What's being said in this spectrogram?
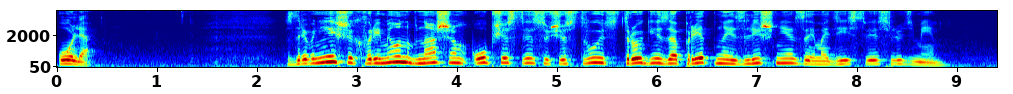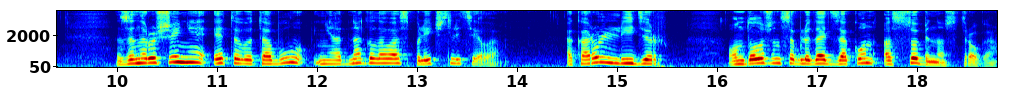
Оля, с древнейших времен в нашем обществе существует строгий запрет на излишнее взаимодействие с людьми. За нарушение этого табу ни одна голова с плеч слетела. А король – лидер. Он должен соблюдать закон особенно строго.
